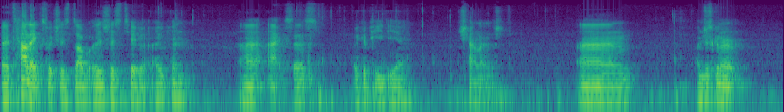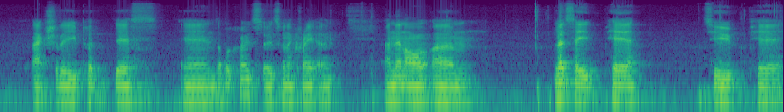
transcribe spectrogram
italics, which is double, is just to open uh, access Wikipedia challenge and I'm just going to actually put this in double quotes so it's going to create a and then I'll um, let's say peer to peer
